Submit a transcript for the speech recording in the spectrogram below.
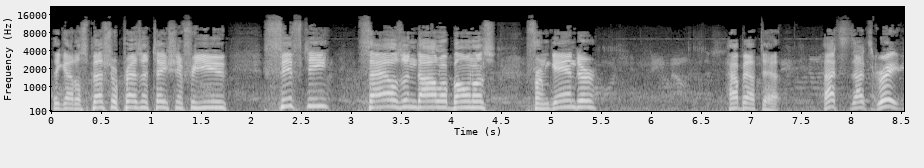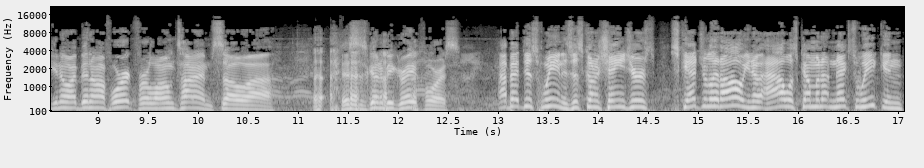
They got a special presentation for you. $50,000 bonus from Gander. How about that? That's that's great. You know, I've been off work for a long time, so uh, this is going to be great for us. How about this win? Is this going to change your schedule at all? You know, Iowa's coming up next week, and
